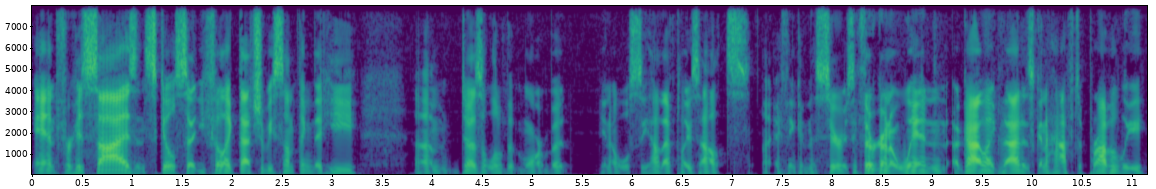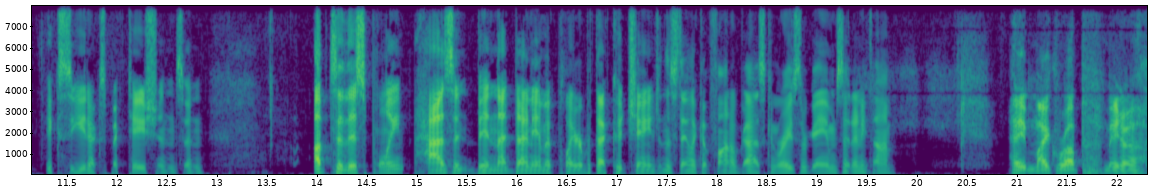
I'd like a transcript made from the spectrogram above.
And for his size and skill set, you feel like that should be something that he um, does a little bit more. But you know, we'll see how that plays out. I think in this series, if they're going to win, a guy like that is going to have to probably exceed expectations. And up to this point, hasn't been that dynamic player, but that could change in the Stanley Cup Final. Guys can raise their games at any time. Hey, Mike Rupp made a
